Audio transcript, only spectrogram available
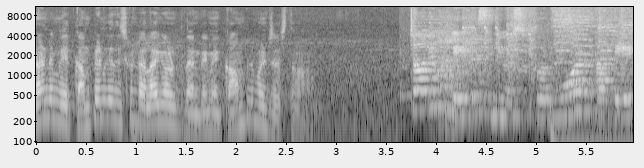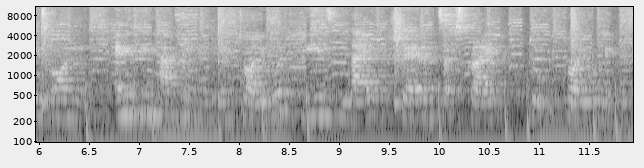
ఏమంటే మీరు కంప్లైంట్గా తీసుకుంటే అలాగే ఉంటుందండి. మేము కాంప్లిమెంట్ చేస్తున్నాం. Tollywood latest news. For more updates on anything happening in Tollywood, please like, share, and subscribe to Tollywood latest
